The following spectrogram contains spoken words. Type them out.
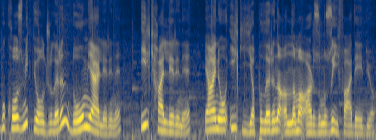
bu kozmik yolcuların doğum yerlerini, ilk hallerini, yani o ilk yapılarını anlama arzumuzu ifade ediyor.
